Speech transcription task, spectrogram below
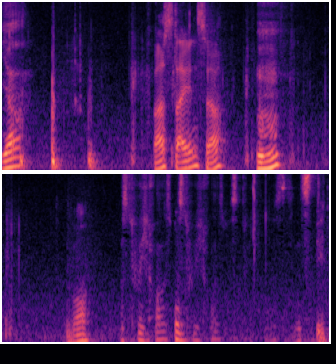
Ja. Was, eins, ja? Mhm. Super. Was tue ich raus? Was tue ich raus? Was tue ich raus? Den Stick.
